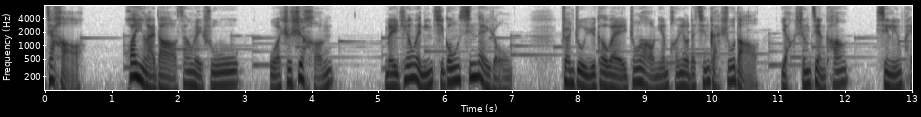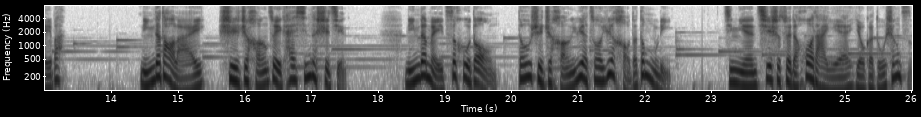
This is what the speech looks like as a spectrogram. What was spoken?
家好，欢迎来到三味书屋，我是志恒，每天为您提供新内容，专注于各位中老年朋友的情感疏导、养生健康、心灵陪伴。您的到来是志恒最开心的事情，您的每次互动都是志恒越做越好的动力。今年七十岁的霍大爷有个独生子。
